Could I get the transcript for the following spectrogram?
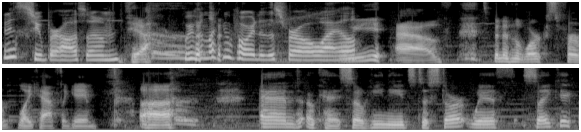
It is super awesome. Yeah. We've been looking forward to this for a while. We have. It's been in the works for like half the game. Uh, and okay, so he needs to start with Psychic,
